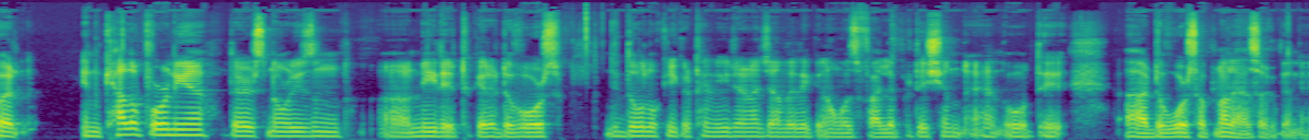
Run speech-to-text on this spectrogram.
but in California there is no reason needed to get a divorce ਜੇ ਦੋ ਲੋਕੀ ਇਕੱਠੇ ਨਹੀਂ ਰਹਿਣਾ ਚਾਹੁੰਦੇ they can always file a petition and ਉਹ ਤੇ ਡਿਵੋਰਸ ਆਪਣਾ ਲੈ ਸਕਦੇ ਨੇ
